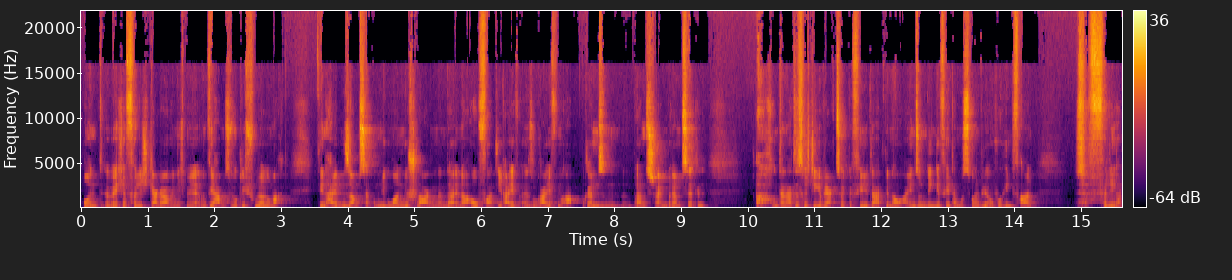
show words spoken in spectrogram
Und welcher völlig gaga, wenn ich mir und wir haben es wirklich früher gemacht, den halben Samstag um die Ohren geschlagen, dann da in der Auffahrt die Reifen, also Reifen ab, Bremsen, Bremsscheiben, Bremssättel. Ach, und dann hat das richtige Werkzeug gefehlt. Da hat genau ein so ein Ding gefehlt, da musste man wieder irgendwo hinfahren. Das ist ja völliger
